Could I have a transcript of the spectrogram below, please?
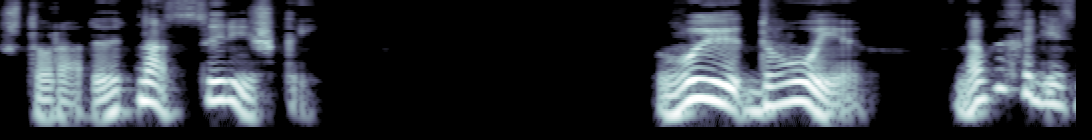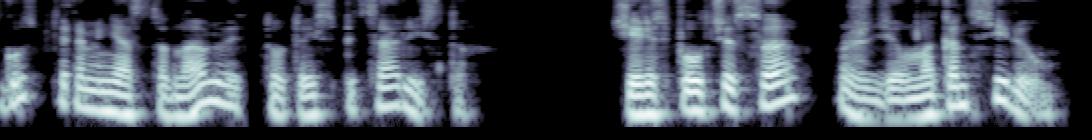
что радует нас с Иришкой. Вы двое. На выходе из госпиталя меня останавливает кто-то из специалистов. Через полчаса ждем на консилиум.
